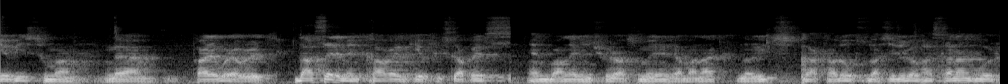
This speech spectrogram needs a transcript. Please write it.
եւ ինձ թվում է կարևոր է որ դասերը մենք քաղենք եւ իսկապես այն բաները ինչ որ ասում են ժամանակ նորից կարդալով ուսումնասիրելով հասկանանք որ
